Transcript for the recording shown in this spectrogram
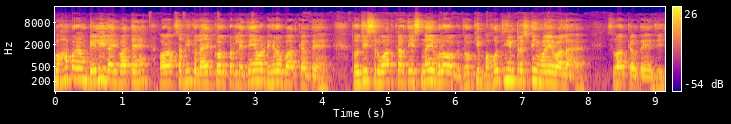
वहाँ पर हम डेली लाइव आते हैं और आप सभी को लाइव कॉल पर लेते हैं और ढेरों बात करते हैं। तो जी, शुरुआत करते हैं इस नए ब्लॉग जो कि बहुत ही इंटरेस्टिंग होने वाला है। शुरुआत करते हैं जी।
